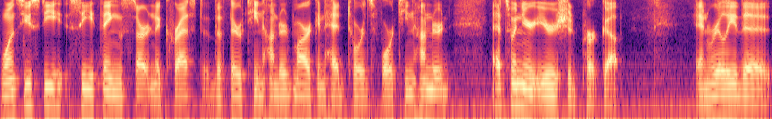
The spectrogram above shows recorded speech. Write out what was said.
Once you see, see things starting to crest the 1300 mark and head towards 1400, that's when your ears should perk up. And really, the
